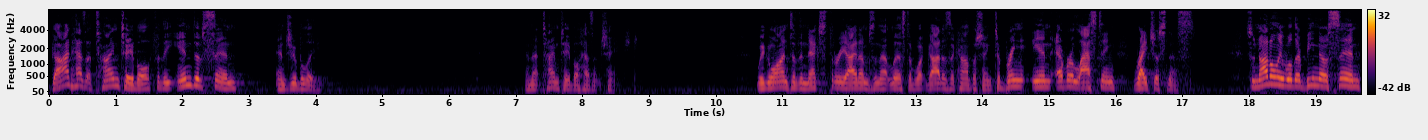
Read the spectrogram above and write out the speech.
God has a timetable for the end of sin and Jubilee. And that timetable hasn't changed. We go on to the next three items in that list of what God is accomplishing to bring in everlasting righteousness. So not only will there be no sin,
